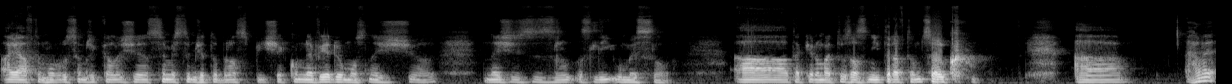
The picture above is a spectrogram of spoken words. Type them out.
A já v tom hovoru jsem říkal, že si myslím, že to byla spíš jako nevědomost, než, než zl, zlý úmysl. A tak jenom ať to zazní teda v tom celku. A hele,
